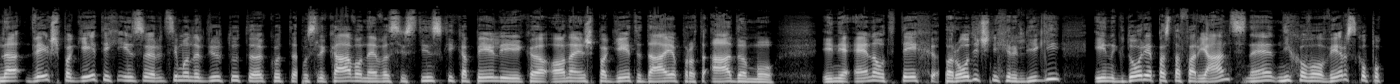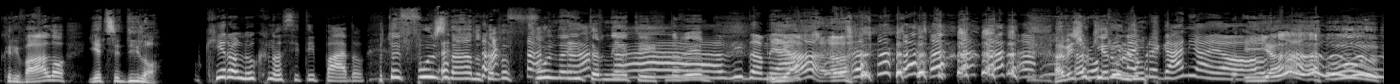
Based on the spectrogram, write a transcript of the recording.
Na dveh špagetih in so jo recimo naredili tudi uh, kot poslikavo ne, v Sistinski kapeli, ki ona en špaget daje proti Adamu. In je ena od teh parodičnih religij, in kdo je pa stafarijanc, ne, njihovo versko pokrivalo je cedilo. V kiro luknjo si ti padel? Pa to je ful znano, to je ful na internetu. Ne vem. A, Vidim, ja. Ja, uh, a veš, v kjeru me luk. preganjajo. Ja, uh,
